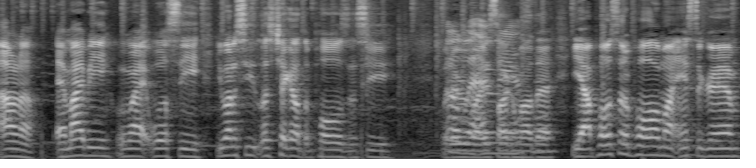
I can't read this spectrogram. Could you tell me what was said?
I don't know. It might be. We might. We'll see. You want to see? Let's check out the polls and see what Oh, what everybody's talking about. That. Yeah, I posted a poll on my Instagram,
